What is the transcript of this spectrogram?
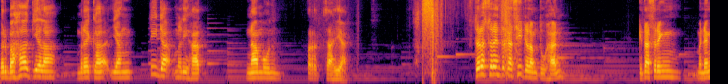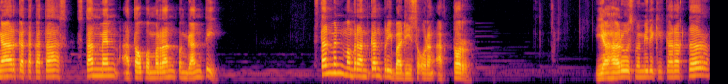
Berbahagialah mereka yang tidak melihat, namun percaya. Saudara-saudara yang terkasih dalam Tuhan, kita sering mendengar kata-kata stuntman atau pemeran pengganti. Stuntman memerankan pribadi seorang aktor. Ia harus memiliki karakter,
